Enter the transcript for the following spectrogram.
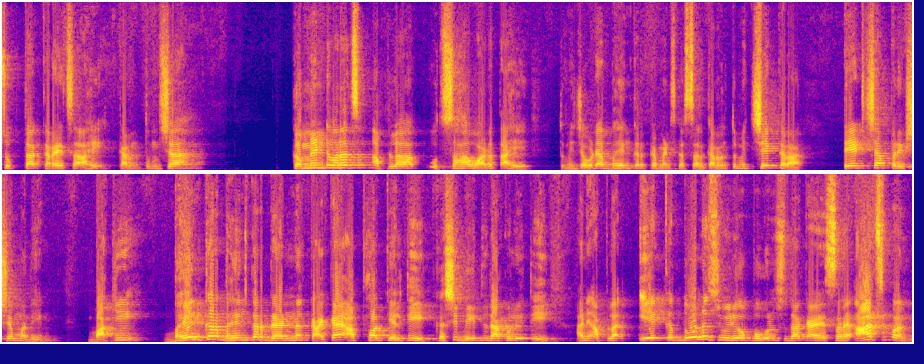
चुकता करायचं आहे. कारण तुमच्या कमेंटवरच आपला उत्साह वाढत आहे. तुम्ही जेवढ्या भयंकर कमेंट्स करसाल कारण तुम्ही चेक करा टेटच्या परीक्षेमध्ये बाकी भयंकर भयंकर ब्रँडनं काय काय अफवा केली कशी भीती दाखवली होती आणि आपला एक दोनच व्हिडिओ बघून सुद्धा काय सर आज पण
